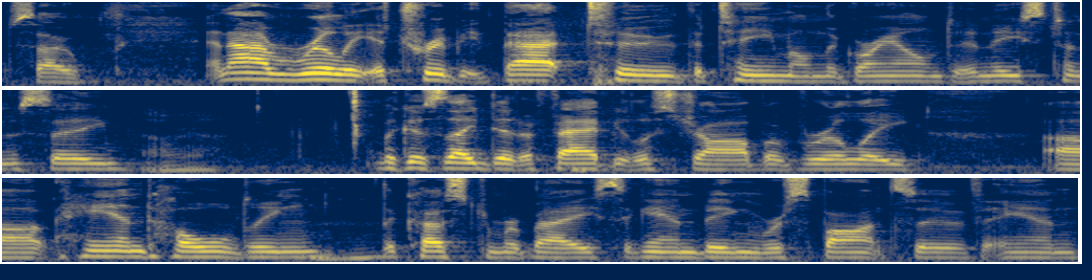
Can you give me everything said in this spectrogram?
So, and I really attribute that to the team on the ground in East Tennessee Oh, yeah. Because they did a fabulous job of really uh, hand holding the customer base, again, being responsive and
